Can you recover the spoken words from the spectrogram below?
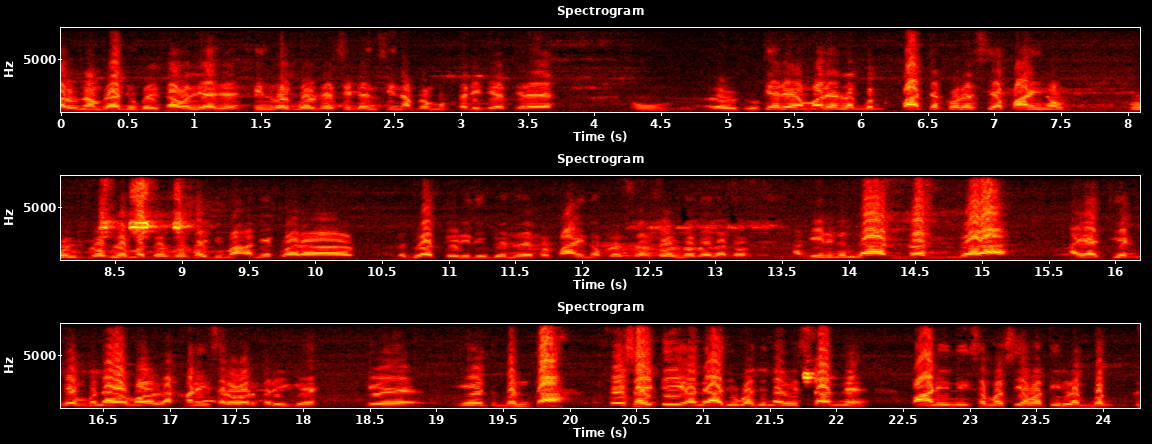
મારું નામ રાજુભાઈ સાવલિયા છે. સિલ્વર ગોલ્ડ રેસિડેન્સીના પ્રમુખ તરીકે અત્યારે હું રહું છું. ત્યારે અમારે લગભગ પાંચેક વર્ષથી આ પાણીનો ફૂલ પ્રોબ્લેમ હતો સોસાયટીમાં અનેક વાર રજૂઆત કરી હતી બેનોએ, પણ પાણીનો પ્રશ્ન સોલ્વ નહોતો થતો. આ ગીરગંગા ટ્રસ્ટ દ્વારા અહીંયા ચેક ડેમ બનાવવામાં લાખાણી સરોવર તરીકે. એ એ બનતા સોસાયટી અને આજુબાજુના વિસ્તારને પાણીની સમસ્યામાંથી લગભગ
